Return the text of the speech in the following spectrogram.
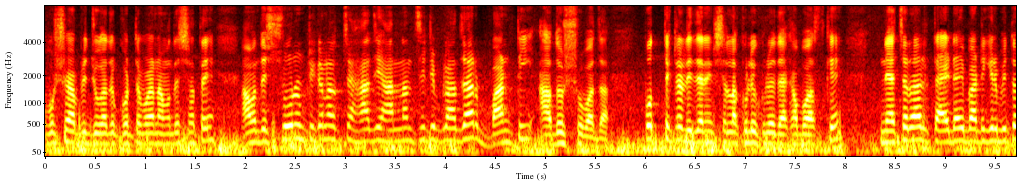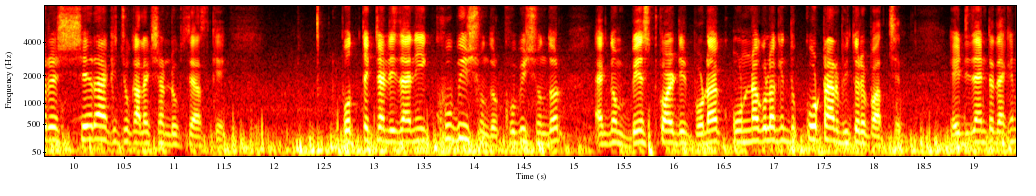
অবশ্যই আপনি যোগাযোগ করতে পারেন আমাদের সাথে। আমাদের শোরুম ঠিকানা হচ্ছে হাজি হান্নান সিটি প্লাজার বান্টি আদর্শ বাজার। প্রত্যেকটা ডিজাইন ইনশাল্লাহ খুলে খুলে দেখাবো আজকে। ন্যাচারাল টাইডাই বাটিকের ভিতরে সেরা কিছু কালেকশন ঢুকছে আজকে। প্রত্যেকটা ডিজাইনই খুবই সুন্দর খুবই সুন্দর। একদম বেস্ট কোয়ালিটির প্রোডাক্ট ওড়নাগুলো কিন্তু কোটার ভিতরে পাচ্ছেন। এই ডিজাইনটা দেখেন,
